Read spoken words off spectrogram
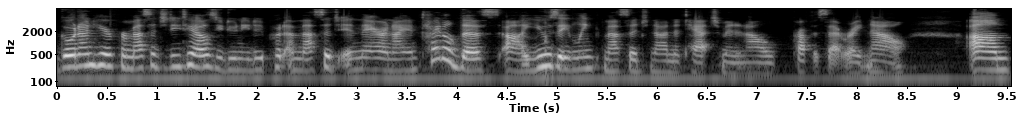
go down here for message details. You do need to put a message in there, and I entitled this uh, Use a Link Message, Not an Attachment, and I'll preface that right now. Um,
